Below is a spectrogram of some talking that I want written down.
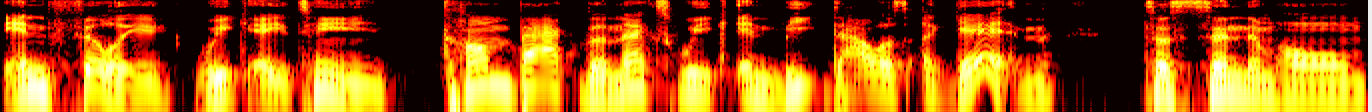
in Philly week 18, come back the next week and beat Dallas again to send them home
